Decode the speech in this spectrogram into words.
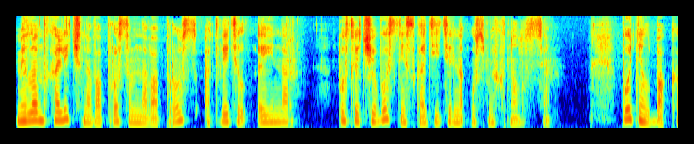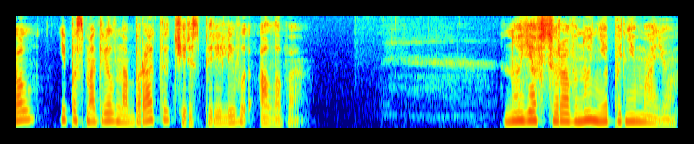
Меланхолично вопросом на вопрос ответил Эйнар, после чего снисходительно усмехнулся поднял бокал и посмотрел на брата через переливы алого. «Но я все равно не понимаю»,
